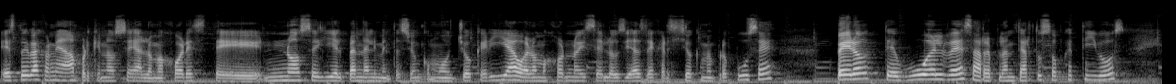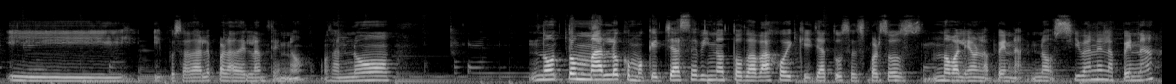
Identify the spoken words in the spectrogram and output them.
Estoy bajoneada porque no sé, a lo mejor este, no seguí el plan de alimentación como yo quería o a lo mejor no hice los días de ejercicio que me propuse, pero te vuelves a replantear tus objetivos y, pues a darle para adelante, ¿no? O sea, no, no tomarlo como que ya se vino todo abajo y que ya tus esfuerzos no valieron la pena. No, si valen la pena,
